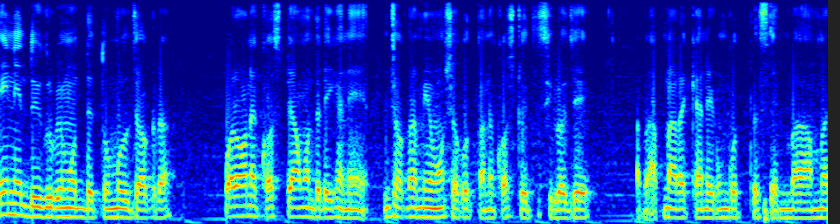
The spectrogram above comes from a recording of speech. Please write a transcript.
এই নিয়ে দুই গ্রুপের মধ্যে তুমুল ঝগড়া। পরে অনেক কষ্টে আমাদের এখানে ঝগড়া, মীমাংসা করতে অনেক কষ্ট হইতেছিল যে, আপনারা কেন এরকম করতেছেন বা আমরা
